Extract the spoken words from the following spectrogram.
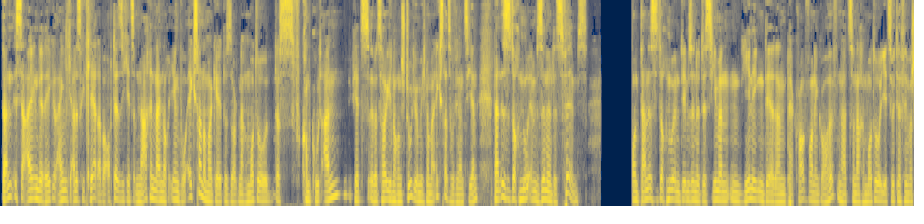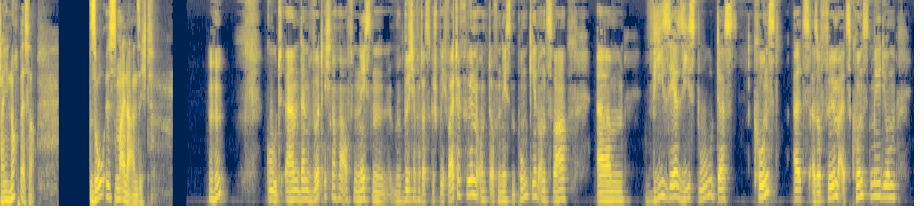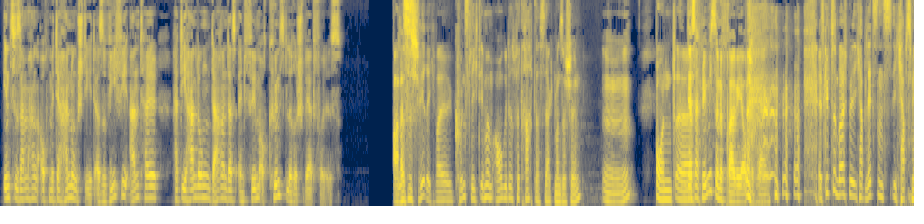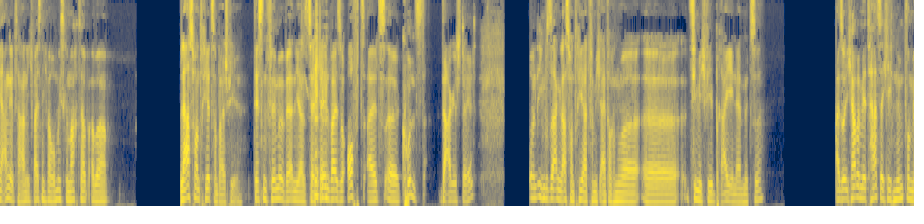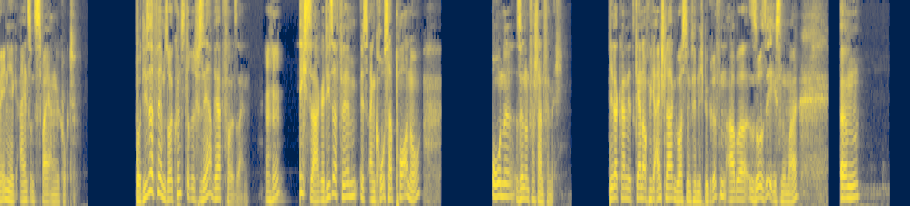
Dann ist ja in der Regel eigentlich alles geklärt. Aber ob der sich jetzt im Nachhinein noch irgendwo extra nochmal Geld besorgt, nach dem Motto, das kommt gut an, jetzt überzeuge ich noch ein Studio, mich nochmal extra zu finanzieren, dann ist es doch nur im Sinne des Films. Und dann ist es doch nur in dem Sinne des jemandenjenigen, der dann per Crowdfunding geholfen hat, so nach dem Motto, jetzt wird der Film wahrscheinlich noch besser. So ist meine Ansicht. Mhm. Gut, ähm, dann würde ich nochmal auf den nächsten, würde ich einfach das Gespräch weiterführen und auf den nächsten Punkt gehen. Und zwar, ähm, wie sehr siehst du, dass Kunst als, also Film als Kunstmedium in Zusammenhang auch mit der Handlung steht? Also wie viel Anteil hat die Handlung daran, dass ein Film auch künstlerisch wertvoll ist? Ah, das ist schwierig, weil Kunst liegt immer im Auge des Betrachters, sagt man so schön. Mhm. Und äh, deshalb nehme ich so eine Frage ja auch mit rein. es gibt zum Beispiel, ich habe letztens, ich habe es mir angetan, ich weiß nicht, warum ich es gemacht habe, aber Lars von Trier zum Beispiel, dessen Filme werden ja sehr stellenweise oft als äh, Kunst dargestellt. Und ich muss sagen, Lars von Trier hat für mich einfach nur äh, ziemlich viel Brei in der Mütze. Also ich habe mir tatsächlich Nymphomaniac 1 und 2 angeguckt. So, dieser Film soll künstlerisch sehr wertvoll sein. Mhm. Ich sage, dieser Film ist ein großer Porno ohne Sinn und Verstand für mich. Jeder kann jetzt gerne auf mich einschlagen, du hast den Film nicht begriffen, aber so sehe ich es nun mal. Ähm,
